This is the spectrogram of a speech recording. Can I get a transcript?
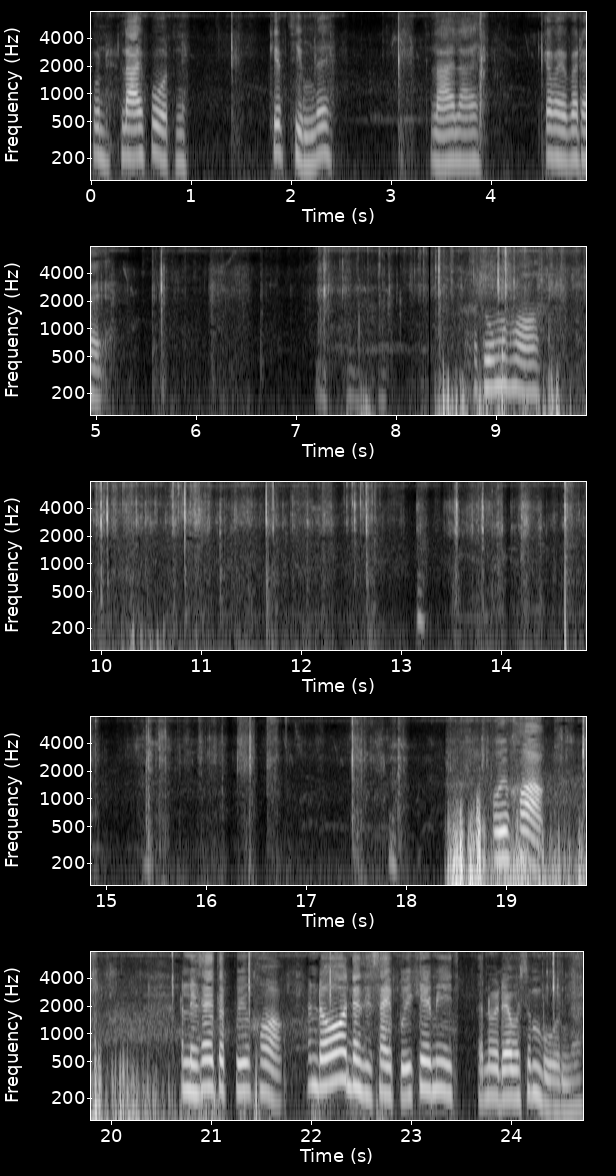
คนลายโพดนี่ เก็บถิ่มเลยลายลายก็ไปบ่ได้ถุงมาห่อ ปุ๋ยคอก อันนี้ใส่แต่ปุ๋ยคอกอันโดนจังสิใส่ปุ๋ยเคมีแต่หน่วยได้ว่าสมบูรณ์นะ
